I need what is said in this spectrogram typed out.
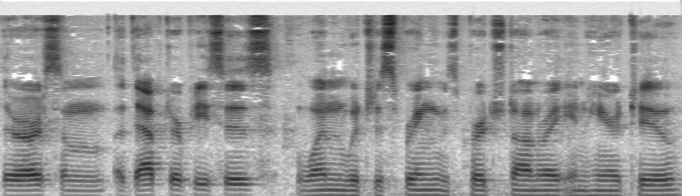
there are some adapter pieces, one which a spring is perched on right in here too.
